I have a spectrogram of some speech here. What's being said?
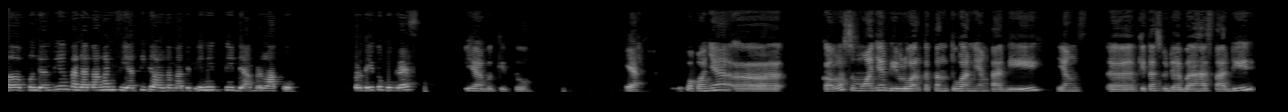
uh, penggantian tanda tangan via tiga alternatif ini tidak berlaku. Seperti itu Bu Grace? Iya, begitu. Ya. Pokoknya uh, kalau semuanya di luar ketentuan yang tadi, yang uh, kita sudah bahas tadi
